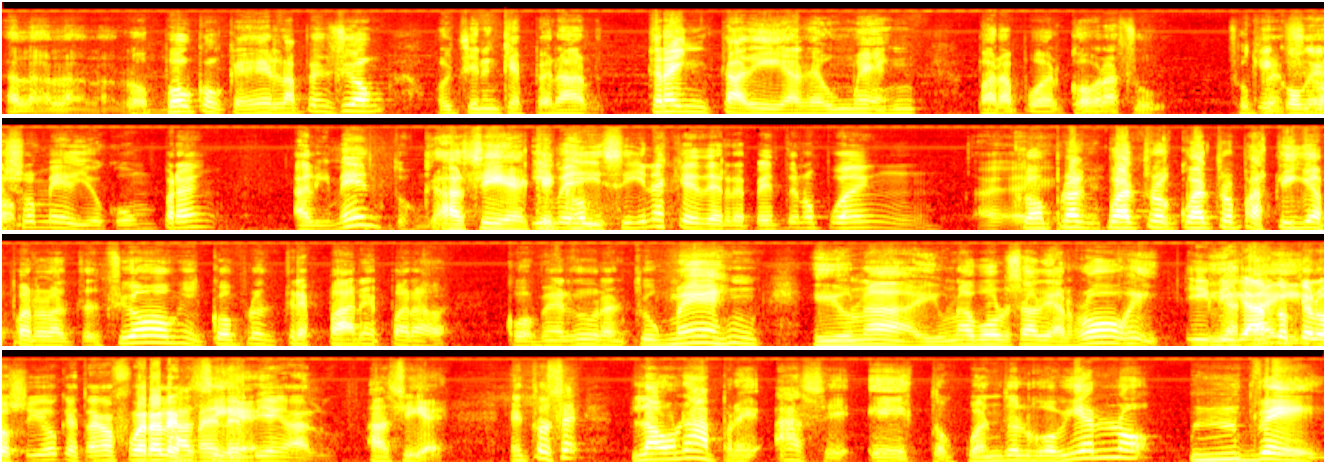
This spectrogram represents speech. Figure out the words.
la- la- la- la- lo poco que es la pensión, hoy tienen que esperar 30 días de un mes para poder cobrar su, su Que pensión. con eso medio compran alimentos. Así es, Y que medicinas que de repente no pueden... eh, compran cuatro, cuatro pastillas para la atención y compran tres panes para comer durante un mes y una, y una bolsa de arroz. Y, y ligando que los hijos que están afuera les meten bien algo. Así es. Entonces, la ONAPRE hace esto. Cuando el gobierno ve,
